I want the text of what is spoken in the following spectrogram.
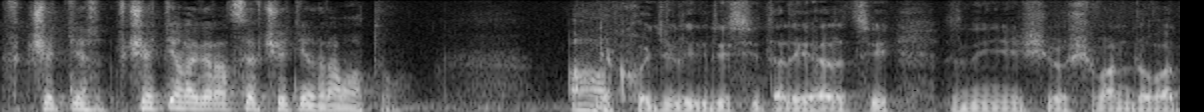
Včetně, včetně legrace, včetně dramatu. A... Jak chodili kdysi tady herci z nynějšího Švandova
